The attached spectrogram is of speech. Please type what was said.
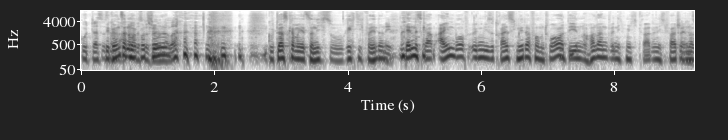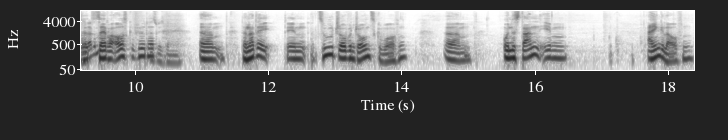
Gut, das ist Wir können es ja noch mal andere kurz schildern. Gut, das kann man jetzt noch nicht so richtig verhindern. Nee. Denn es gab Einwurf irgendwie so 30 Meter vom Tor, den Holland, wenn ich mich gerade nicht falsch erinnere, selber gemacht? ausgeführt hat. Ähm, dann hat er den zu Jovan Jones geworfen ähm, und ist dann eben eingelaufen.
